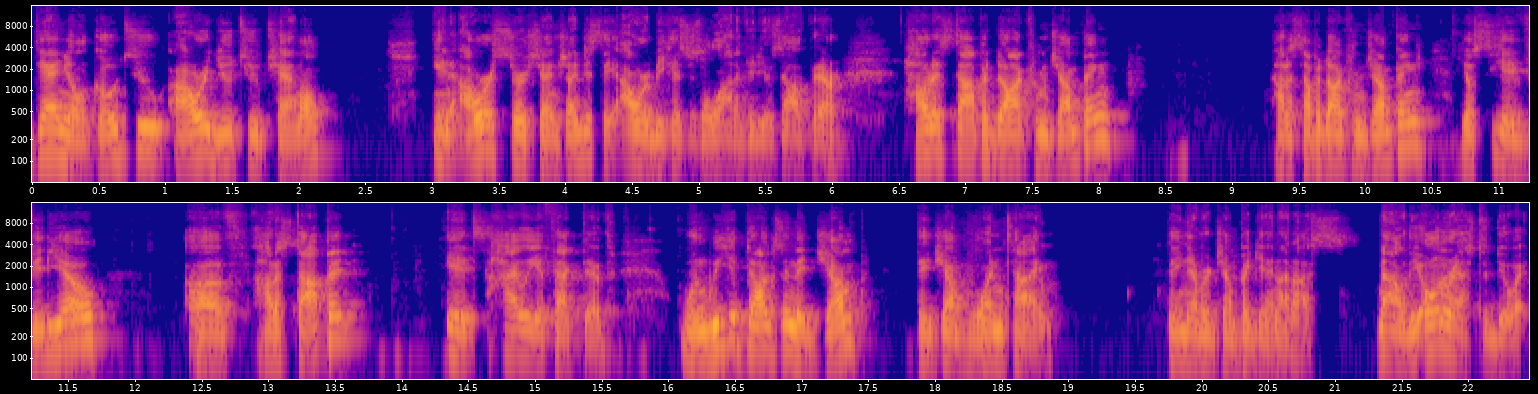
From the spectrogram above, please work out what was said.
Daniel, go to our YouTube channel. In our search engine, I just say our because there's a lot of videos out there. How to stop a dog from jumping? How to stop a dog from jumping? You'll see a video of how to stop it. It's highly effective. When we get dogs in the jump, they jump one time. They never jump again on us. Now the owner has to do it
